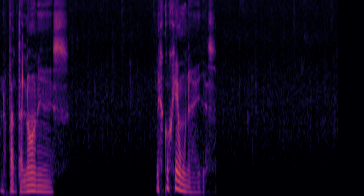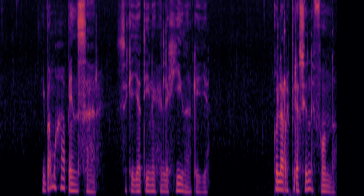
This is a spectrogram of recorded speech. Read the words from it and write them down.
unos pantalones. Escoge una de ellas. Y vamos a pensar si es que ya tienes elegida aquella, con la respiración de fondo.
